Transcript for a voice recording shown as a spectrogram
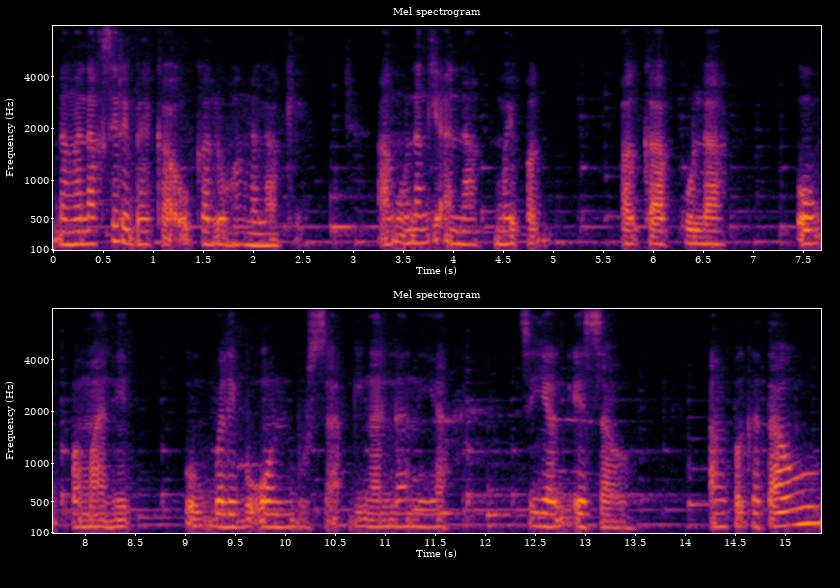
Nanganak si Rebecca og kaluhang lalaki. Ang unang gianak may pag pagkapula o pamanit o balibuon busa. Ginganlan niya siyag Esau. Ang pagkatao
